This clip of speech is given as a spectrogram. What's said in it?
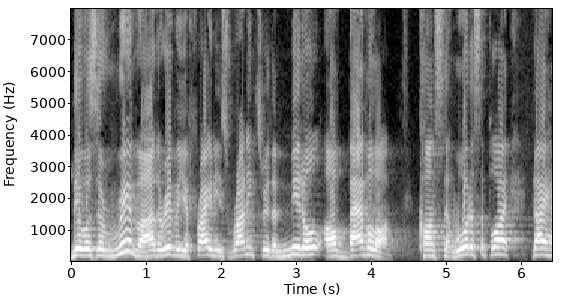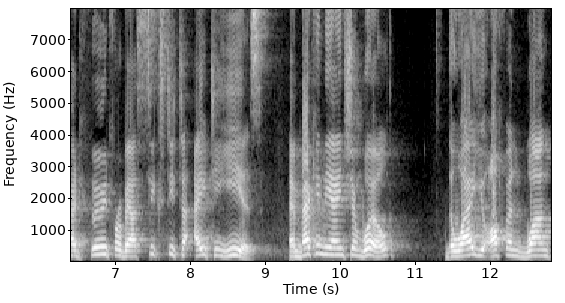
there was a river, the river Euphrates, running through the middle of Babylon. Constant water supply. They had food for about 60 to 80 years. And back in the ancient world, the way you often won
